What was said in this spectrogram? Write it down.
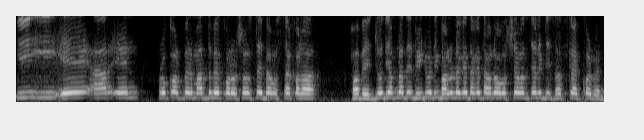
ইইএআরএন প্রকল্পের মাধ্যমে কর্মসংস্থায় ব্যবস্থা করা হবে। যদি আপনাদের ভিডিওটি ভালো লেগে থাকে, তাহলে অবশ্যই আমাদের চ্যানেলটি সাবস্ক্রাইব করবেন।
